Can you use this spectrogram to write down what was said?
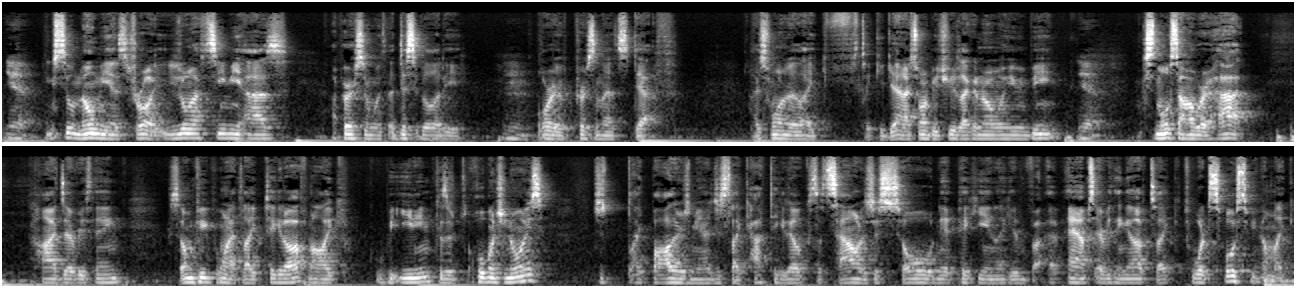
Yeah. You can still know me as Troy. You don't have to see me as a person with a disability Mm. or a person that's deaf. I just want to like, like again, I just want to be treated like a normal human being. Yeah. Because most time I wear a hat, hides everything. Some people when I like take it off and I like will be eating because there's a whole bunch of noise, just like bothers me. I just like have to take it out because the sound is just so nitpicky and like it amps everything up to like to what it's supposed to be. And I'm like,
